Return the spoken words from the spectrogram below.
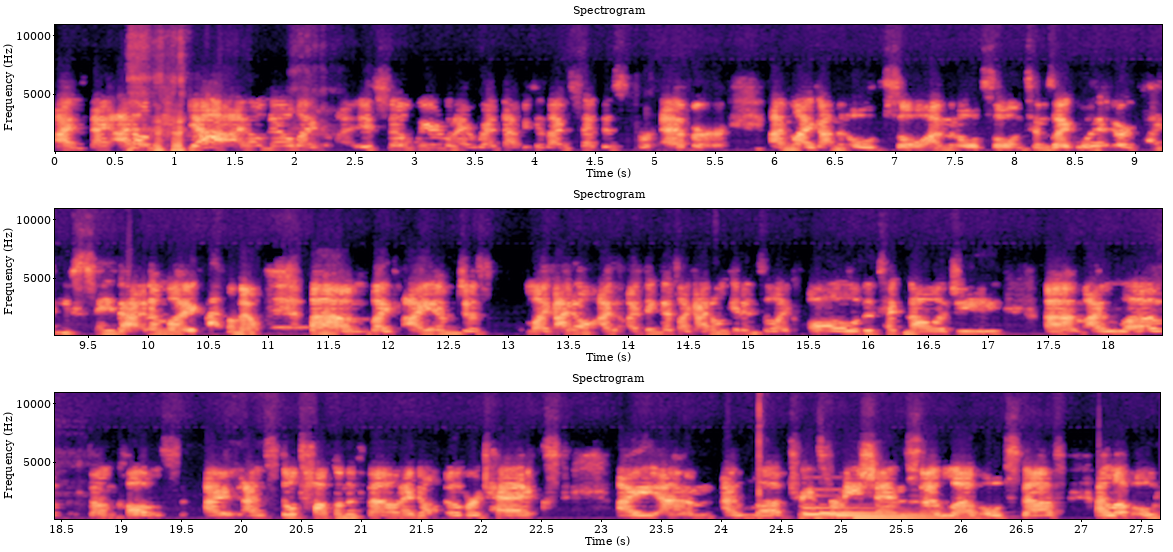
I, I I don't yeah I don't know like it's so weird when I read that because I've said this forever. I'm like I'm an old soul. I'm an old soul, and Tim's like what or why do you say that? And I'm like I don't know. Um, like I am just like I don't I, I think it's like I don't get into like all of the technology. Um, I love phone calls. I I still talk on the phone. I don't over text. I um I love transformations. I love old stuff. I love old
